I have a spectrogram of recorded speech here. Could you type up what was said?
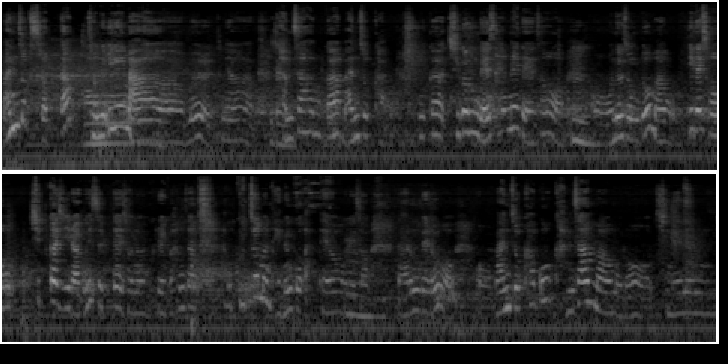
만족스럽다. 저는 어. 이 마음을 그냥 네. 감사함과 만족함. 그러니까 지금 내 삶에 대해서 음. 어, 어느 정도 막 1에서 10까지라고 했을 때 저는 그래도 항상 한 9점은 되는 것 같아요. 그래서 음. 나름대로 어, 만족하고 감사한 마음으로 지내는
